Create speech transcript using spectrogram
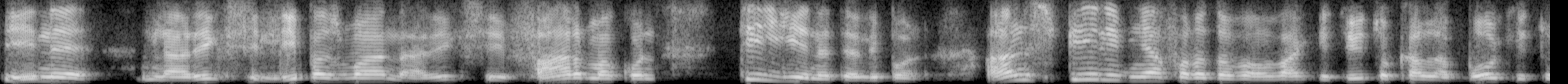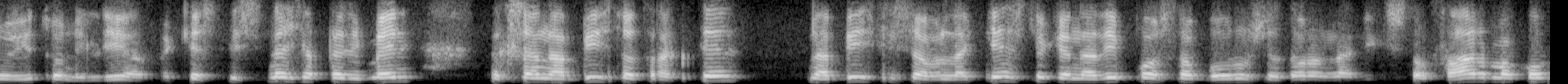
είναι να ρίξει λίπασμα, να ρίξει φάρμακο. Τι γίνεται λοιπόν, αν σπείρει μια φορά το βαμβάκι του ή το καλαμπόκι του ή τον ηλίαθο και στη συνέχεια περιμένει να ξαναμπεί στο τρακτέρ, να μπει στις αυλακές του και να δει πώς θα μπορούσε τώρα να ρίξει το φάρμακο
